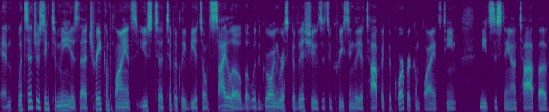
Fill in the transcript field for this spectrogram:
and what's interesting to me is that trade compliance used to typically be its own silo, but with the growing risk of issues, it's increasingly a topic the corporate compliance team needs to stay on top of.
